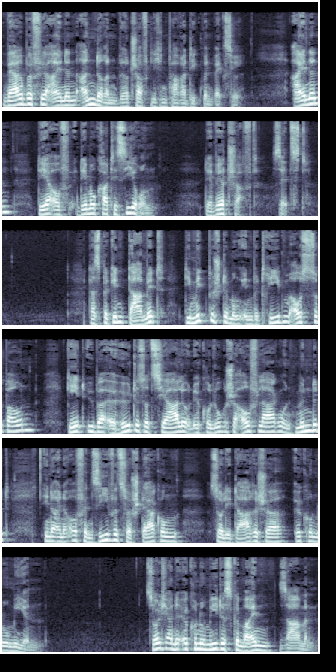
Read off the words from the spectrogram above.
werbe für einen anderen wirtschaftlichen Paradigmenwechsel, einen, der auf Demokratisierung der Wirtschaft setzt. Das beginnt damit, die Mitbestimmung in Betrieben auszubauen, geht über erhöhte soziale und ökologische Auflagen und mündet in eine Offensive zur Stärkung solidarischer Ökonomien. Solch eine Ökonomie des Gemeinsamen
